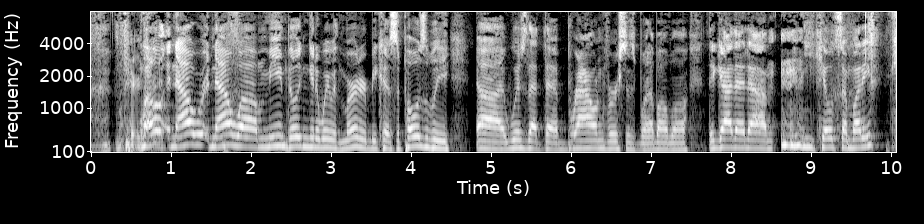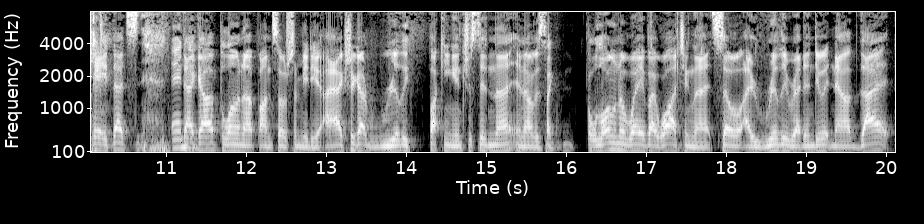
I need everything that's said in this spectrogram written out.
Well, now we're, now uh, me and Billy can get away with murder because supposedly uh, was that the Brown versus blah blah blah the guy that um, he killed somebody. okay, that's And that he- got blown up on social media. I actually got really fucking interested in that, and I was like blown away by watching that. So I really read into it. Now that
